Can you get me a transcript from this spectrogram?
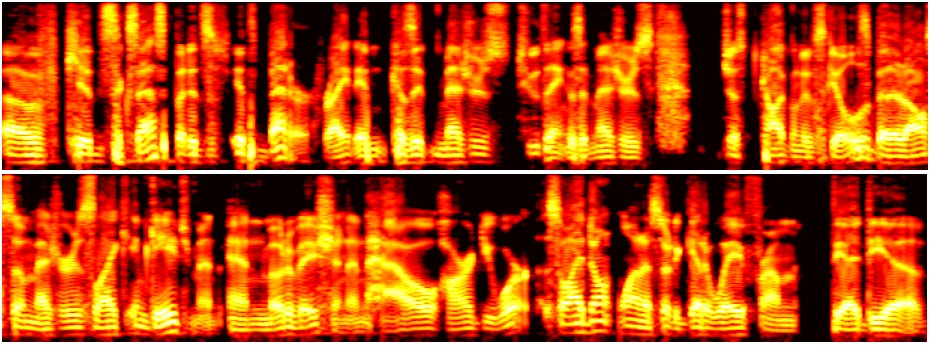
of kids' success, but it's it's better, right? And because it measures two things, it measures just cognitive skills, but it also measures like engagement and motivation and how hard you work. So I don't want to sort of get away from the idea of,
